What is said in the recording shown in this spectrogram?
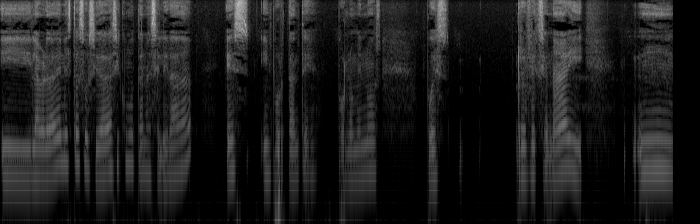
y la verdad en esta sociedad así como tan acelerada es importante por lo menos pues reflexionar y mm,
